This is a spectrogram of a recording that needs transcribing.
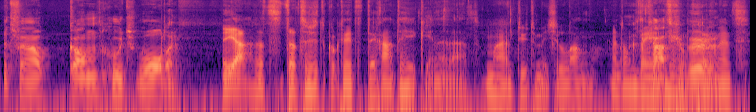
Het verhaal kan goed worden. Ja, dat, dat zit ik ook net tegenaan te hikken inderdaad. Maar het duurt een beetje lang. En dan Het ben je op een gebeuren. gegeven moment...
